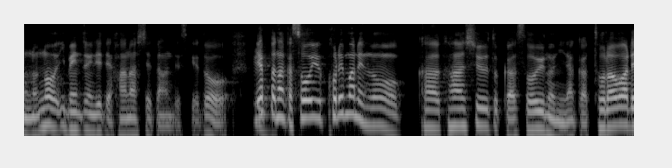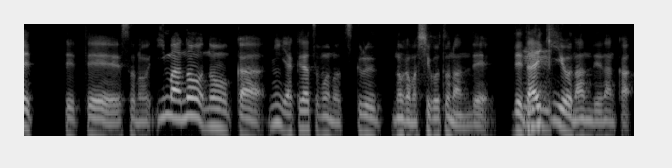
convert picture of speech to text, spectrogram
ののイベントに出て話してたんですけど、やっぱなんかそういうこれまでの監修とかそういうのになんかとらわれてて、その今の農家に役立つものを作るのがまあ仕事なんで、で、大企業なんで、なんか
